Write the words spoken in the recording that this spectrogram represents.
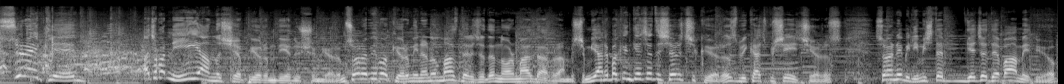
Sürekli acaba neyi yanlış yapıyorum diye düşünüyorum. Sonra bir bakıyorum inanılmaz derecede normal davranmışım. Yani bakın gece dışarı çıkıyoruz, birkaç bir şey içiyoruz. Sonra ne bileyim işte gece devam ediyor.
